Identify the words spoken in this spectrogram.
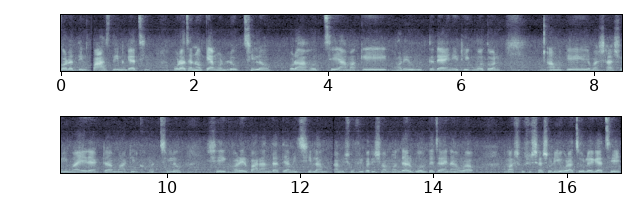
করার দিন পাঁচ দিন গেছি। ওরা জানো কেমন লোক ছিল? ওরা হচ্ছে আমাকে ঘরেও উঠতে দেয়নি ঠিক মতন। আমাকে আমার শাশুড়ি মায়ের একটা মাটির ঘর ছিল, সেই ঘরের বারান্দাতে আমি ছিলাম। আমি শ্বশুরবাড়ির সম্বন্ধে আর বলতে চাই না, ওরা, আমার শ্বশুর শাশুড়ি ওরা চলে গেছে।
